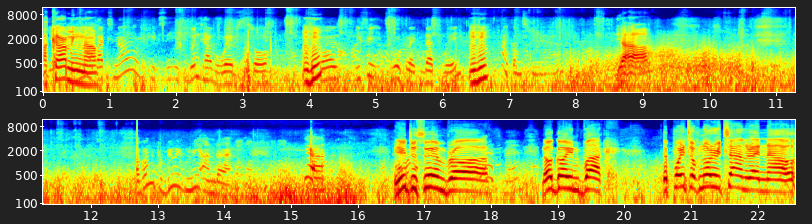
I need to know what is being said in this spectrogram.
are Yeah, coming now. But now it's it's going to have waves, so Mhm. because if it look like that way, Mhm. I can't swim. Yeah. You're going to be with me and uh, yeah, You need to swim, bro. yes. No going back. The point of no return right now.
